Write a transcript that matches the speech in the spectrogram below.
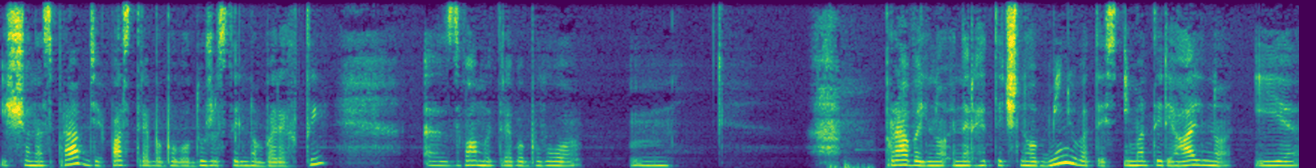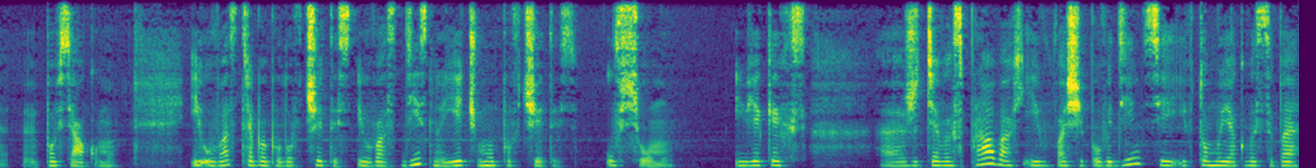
і що насправді вас треба було дуже сильно берегти. Е, З вами треба було правильно енергетично обмінюватись і матеріально, і е, по-всякому. І у вас треба було вчитись, і у вас дійсно є чому повчитись у всьому. І в якихось е, життєвих справах, і в вашій поведінці, і в тому, як ви себе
